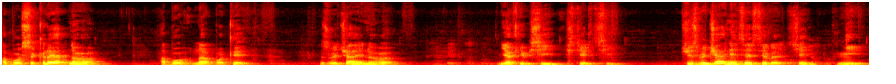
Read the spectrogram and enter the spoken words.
або секретного, або навпаки, звичайного, як і всі стільці. Чи звичайний це стілець, чи ні?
